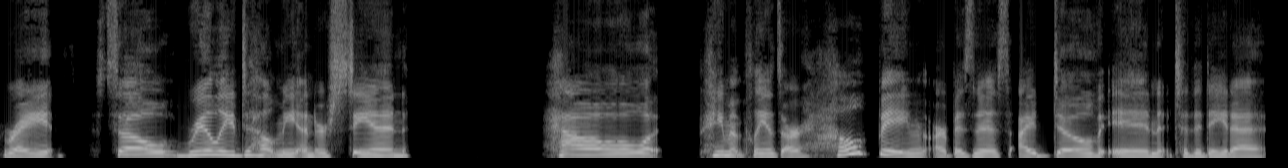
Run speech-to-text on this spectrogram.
right? So really to help me understand how payment plans are helping our business, I dove into the data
